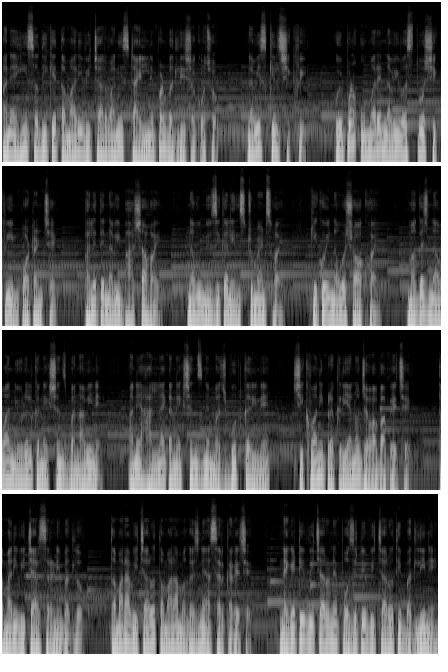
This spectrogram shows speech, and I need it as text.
અને અહીં સદી કે તમારી વિચારવાની સ્ટાઇલને પણ બદલી શકો છો. નવી સ્કિલ શીખવી. કોઈપણ ઉંમરે નવી વસ્તુઓ શીખવી ઇમ્પોર્ટન્ટ છે. ભલે તે નવી ભાષા હોય, નવું મ્યુઝિકલ ઇન્સ્ટ્રુમેન્ટ્સ હોય કે કોઈ નવો શોખ હોય, મગજ નવા ન્યુરલ કનેક્શન્સ બનાવીને અને હાલના કનેક્શન્સને મજબૂત કરીને શીખવાની પ્રક્રિયાનો જવાબ આપે છે. તમારી વિચારસરણી બદલો. તમારા વિચારો તમારા મગજને અસર કરે છે. નેગેટિવ વિચારોને પોઝિટિવ વિચારોથી બદલીને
